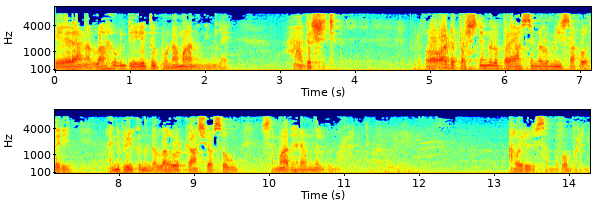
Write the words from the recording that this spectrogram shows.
പേരാണ് അള്ളാഹുവിന്റെ ഏത് ഗുണമാണ് നിങ്ങളെ ആകർഷിച്ചത്? ഒരുപാട് പ്രശ്നങ്ങളും പ്രയാസങ്ങളും ഈ സഹോദരി അനുഭവിക്കുന്നുണ്ട്. അള്ളാഹു അവർക്ക് ആശ്വാസവും സമാധാനവും നൽകുമാറാകട്ടെ. അവരൊരു സംഭവം പറഞ്ഞു.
